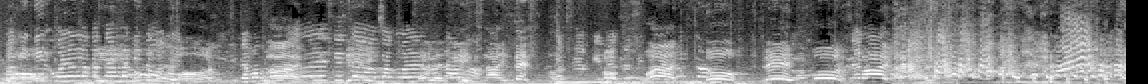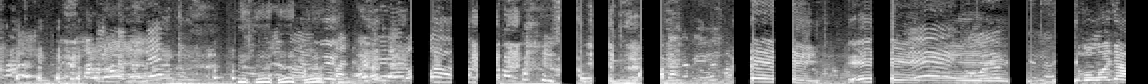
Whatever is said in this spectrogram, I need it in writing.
Hindi, walang nakatama dito. Four, Dapat five, ulit six, pag walang seven, eight, nakatama. nine, ten. Oh, One, two, three, four, five. Hey! Hey! Walang Kukuha niya.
